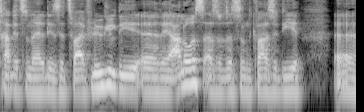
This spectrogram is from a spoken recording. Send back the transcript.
traditionell diese zwei Flügel, die äh, Realos, also das sind quasi die äh,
